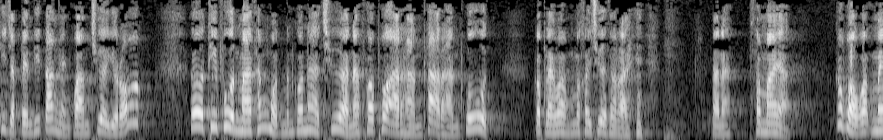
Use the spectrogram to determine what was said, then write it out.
ที่จะเป็นที่ตั้งแห่งความเชื่ออยู่หรอกเออ ที่พูดมาทั้งหมดมันก็น่าเชื่อนะเพราะพ่ออรหันต์พระอรหันต์พูด ก็แปลว่าไม่ค่อยเชื่อเท่าไหร่นะทำไมอะก็บอกว่าแม้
